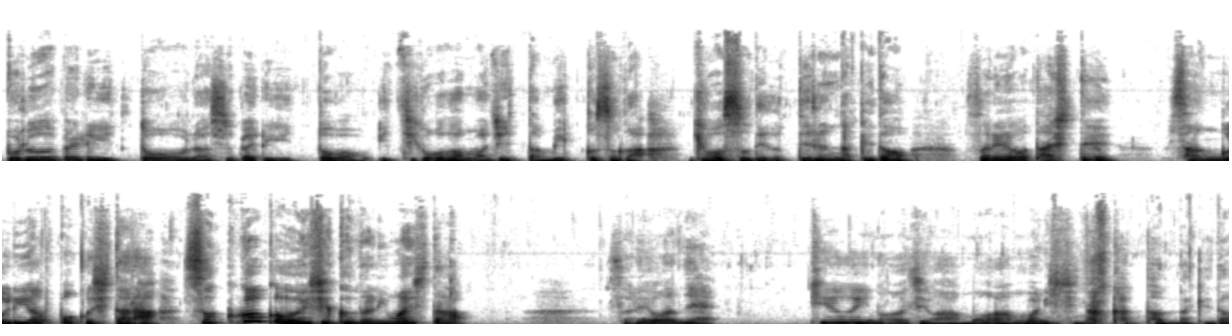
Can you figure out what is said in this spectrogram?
ブルーベリーとラズベリーとイチゴが混じったミックスが行数で売ってるんだけど、それを足してサングリアっぽくしたらすっごく美味しくなりました。それはね、キウイの味はもうあんまりしなかったんだけど、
